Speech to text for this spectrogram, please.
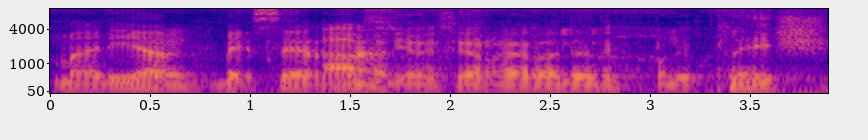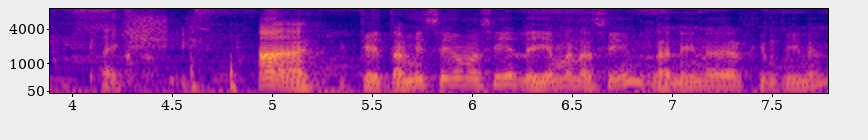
María. Becerra. Ah, María Becerra, a ver, dale, dale. Ponle play. play. Ah, que también se llama así, le llaman así, la nena de Argentina.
